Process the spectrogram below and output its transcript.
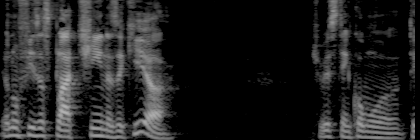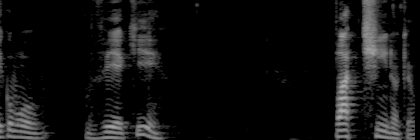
Eu não fiz as platinas aqui, ó. Deixa eu ver se tem como, tem como ver aqui. Platino aqui, ó.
